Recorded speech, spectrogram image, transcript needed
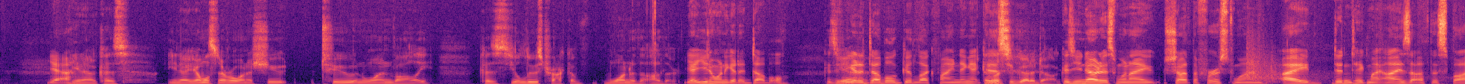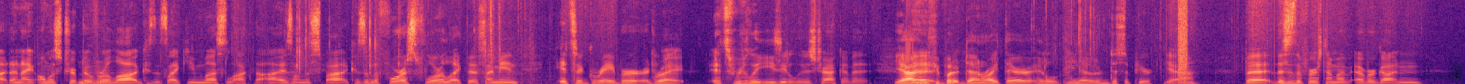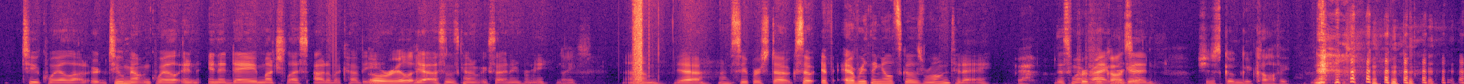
Yeah. You know, because, you know, you almost never want to shoot two in one volley because you'll lose track of one or the other. Yeah, you don't want to get a double. Because if yeah. you get a double, good luck finding it. Unless you've got a dog. Because you notice when I shot the first one, I didn't take my eyes off the spot and I almost tripped mm -hmm. over a mm-hmm. log because it's like you must lock the eyes on the spot. Because in the forest floor like this, I mean, it's a gray bird. Right. It's really easy to lose track of it. Yeah, but, and if you put it down right there, it'll, you know, it'll disappear. Yeah. But this is the first time I've ever gotten two quail out, or two mountain quail in, in a day, much less out of a covey. Oh, really? Yeah, so it's kind of exciting for me. Nice. Um, yeah, I'm super stoked. So if everything else goes wrong today, yeah, this went right. We're good. Should just go and get coffee.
